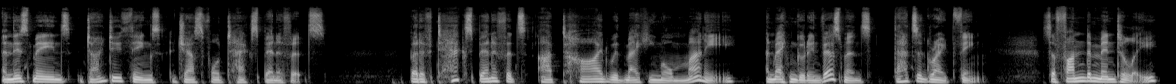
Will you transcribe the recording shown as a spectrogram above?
And this means don't do things just for tax benefits. But if tax benefits are tied with making more money and making good investments, that's a great thing. So fundamentally,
